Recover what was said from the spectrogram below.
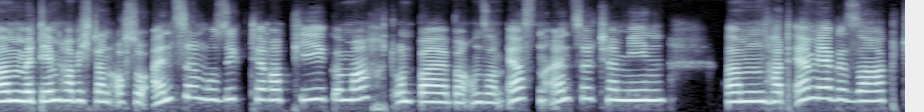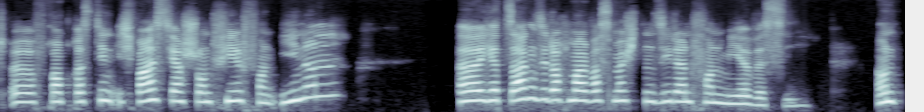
Ähm, mit dem habe ich dann auch so Einzelmusiktherapie gemacht und bei, bei unserem ersten Einzeltermin ähm, hat er mir gesagt, äh, Frau Prestin, ich weiß ja schon viel von Ihnen. Äh, jetzt sagen Sie doch mal, was möchten Sie denn von mir wissen? Und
